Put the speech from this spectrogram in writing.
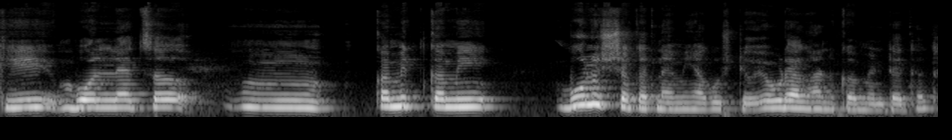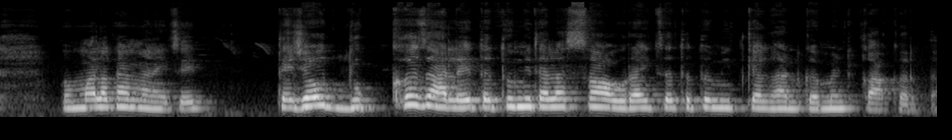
की बोलण्याचं कमीत कमी बोलूच शकत नाही मी ह्या गोष्टीवर. एवढ्या घाण कमेंट येतात. पण मला काय म्हणायचं आहे त्याच्यावर दुःख झालं आहे तर तुम्ही त्याला सावरायचं तर तुम्ही इतक्या घाण कमेंट का करता?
